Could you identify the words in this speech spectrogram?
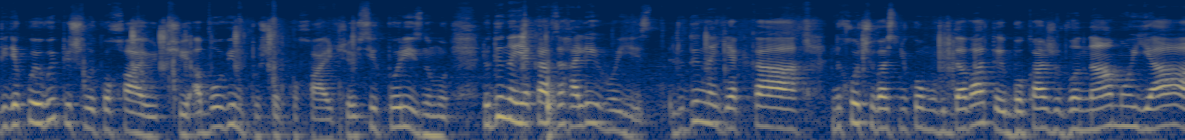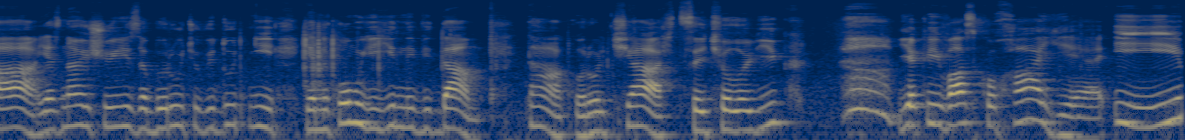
від якої ви пішли кохаючи, або він пішов кохаючи, у всіх по-різному. Людина, яка взагалі егоїст, людина, яка не хоче вас нікому віддавати, бо каже, вона моя. Я знаю, що її заберуть, увідуть. Ні, я нікому її не віддам. Так, король чаш, це чоловік, який вас кохає. І.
